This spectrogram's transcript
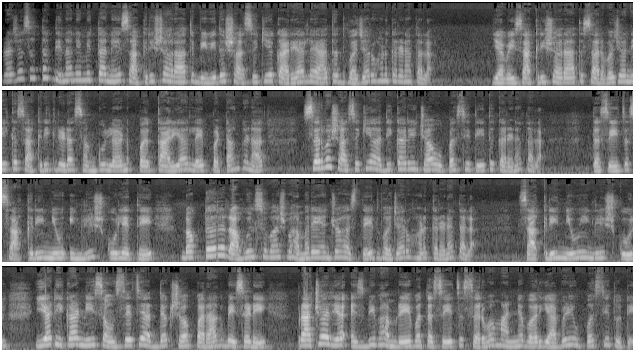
प्रजासत्ताक दिनानिमित्ताने साक्री शहरात विविध शासकीय कार्यालयात ध्वजारोहण करण्यात आला. यावेळी साक्री शहरात सार्वजनिक साक्री क्रीडा संकुलन प कार्यालय पटांगणात सर्व शासकीय अधिकाऱ्यांच्या उपस्थितीत करण्यात आला. तसेच साक्री न्यू इंग्लिश स्कूल येथे डॉक्टर राहुल सुभाष भामरे यांच्या हस्ते ध्वजारोहण करण्यात आला. साक्री न्यू इंग्लिश स्कूल या ठिकाणी संस्थेचे अध्यक्ष पराग बेसडे प्राचार्य एस बी भामरे व तसेच सर्व मान्यवर यावेळी उपस्थित होते.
